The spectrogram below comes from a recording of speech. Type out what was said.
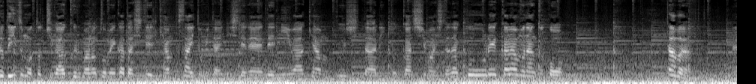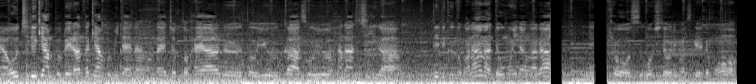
ちょっといつもと違う車の止め方してキャンプサイトみたいにしてね。で庭キャンプしたりとかしました。だこれからもなんかこう多分、え、お家でキャンプベランダキャンプみたいなのねちょっと流行るというかそういう話が出てくるのかななんて思いながら今日過ごしておりますけれども、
